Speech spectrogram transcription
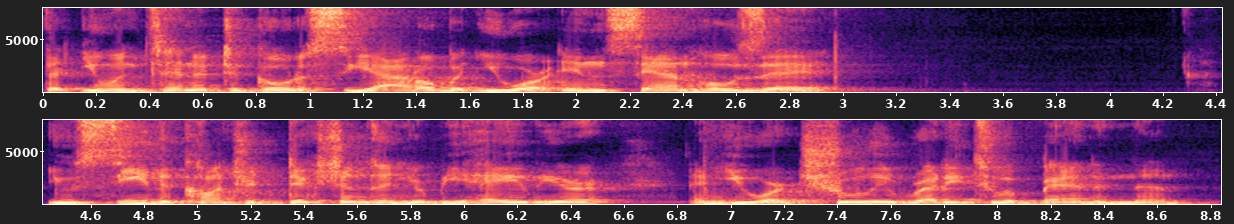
that you intended to go to Seattle, but you are in San Jose. You see the contradictions in your behavior, and you are truly ready to abandon them.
